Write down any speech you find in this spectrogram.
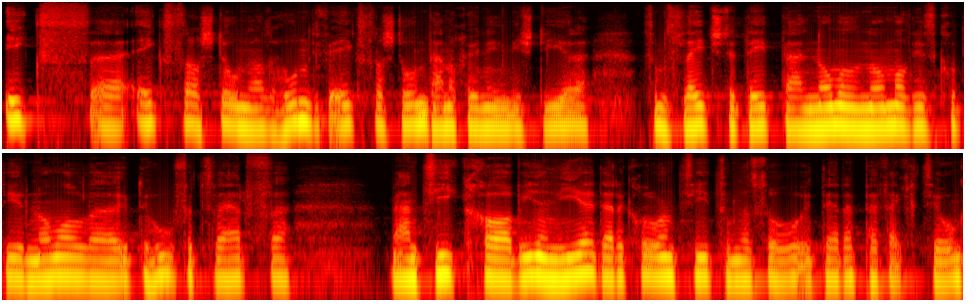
x äh, extra Stunden, also hunderte extra Stunden haben wir können investieren, um das letzte Detail nochmal, nochmal diskutieren, nochmal äh, über den Haufen zu werfen. Wir haben Zeit gehabt, wie nie in dieser Corona-Zeit, um das so in dieser Perfektion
